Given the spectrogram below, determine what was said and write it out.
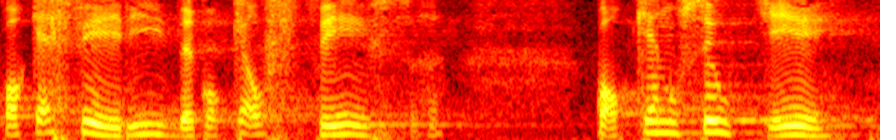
qualquer ferida, qualquer ofensa, qualquer não sei o que,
